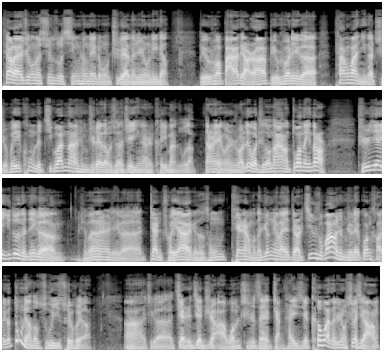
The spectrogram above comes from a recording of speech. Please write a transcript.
跳下来之后呢，迅速形成那种支援的这种力量，比如说拔个点啊，比如说这个瘫痪你的指挥控制机关呐，什么之类的。我觉得这应该是可以满足的。当然，有人说六个指头那样多那一道，直接一顿的这个什么这个战锤啊，给它从天上把它扔下来一点金属棒什么之类，光靠这个动量都足以摧毁了。啊，这个见仁见智啊，我们只是在展开一些科幻的这种设想。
